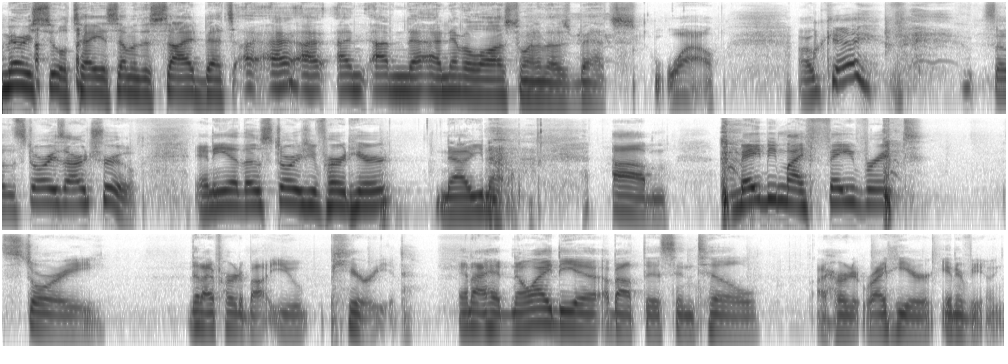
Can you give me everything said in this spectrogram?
Mary Sue will tell you some of the side bets. I I I I, I've ne- I never lost one of those bets. Wow. Okay. so the stories are true. Any of those stories you've heard here, now you know. Um, maybe my favorite story that I've heard about you, period. And I had no idea about this until I heard it right here interviewing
